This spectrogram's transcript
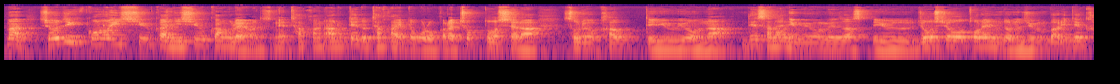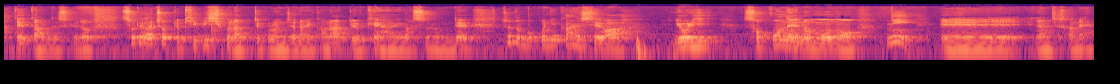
まあ正直この1週間、2週間ぐらいはですね、高ある程度高いところからちょっと押したらそれを買うっていうような、で、さらに上を目指すっていう上昇トレンドの順張りで勝てたんですけど、それがちょっと厳しくなってくるんじゃないかなという気配がするんで、ちょっと僕に関しては、より底値のものに、えー、なんですかね、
